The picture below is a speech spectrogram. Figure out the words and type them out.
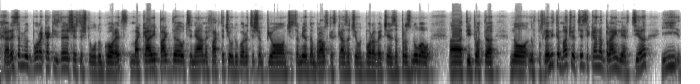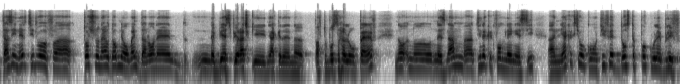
Хареса ми отбора как изглеждаше срещу Лодогорец, макар и пак да оценяваме факта, че Лодогорец е шампион, че самия Дъмбраускес каза, че отбора вече е запразнувал а, титлата. Но, но в последните мачове ЦСК набра инерция и тази инерция идва в а, точно най-удобния момент, дано не, не бие спирачки някъде на автобуса на Леопенев, но, но не знам а, ти на какво мнение си. А, някак си Локомотив е доста по-колеблив.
